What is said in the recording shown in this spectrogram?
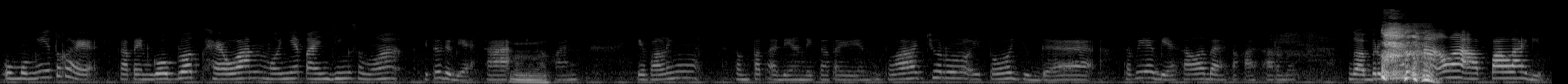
umumnya itu kayak katain goblok hewan monyet anjing semua. Itu udah biasa gitu Hmm. kan. Ya paling sempat ada yang dikatain pelacur itu juga. Tapi ya biasalah bahasa kasar banget nggak berguna lah apalah gitu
